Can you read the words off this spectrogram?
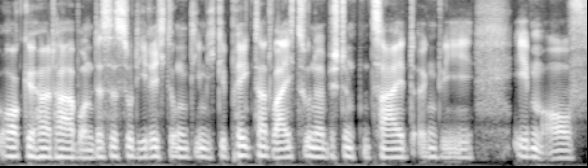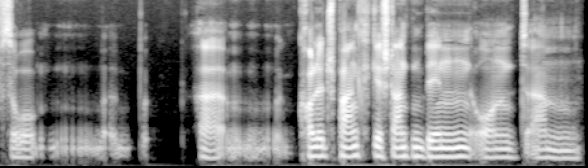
Rock gehört habe und das ist so die Richtung, die mich geprägt hat, weil ich zu einer bestimmten Zeit irgendwie eben auf so äh, College Punk gestanden bin und ähm,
